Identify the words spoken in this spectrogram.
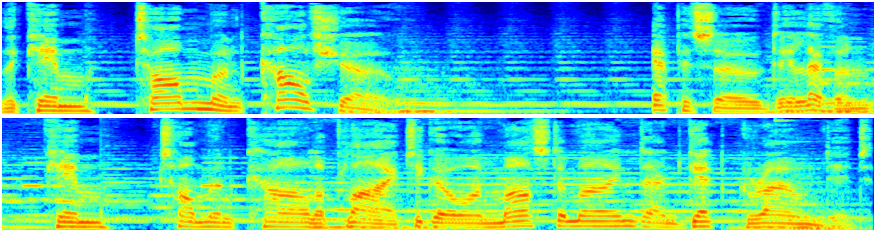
The Kim, Tom and Karl Show. Episode 11 Kim, Tom and Karl apply to go on Mastermind and get grounded.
